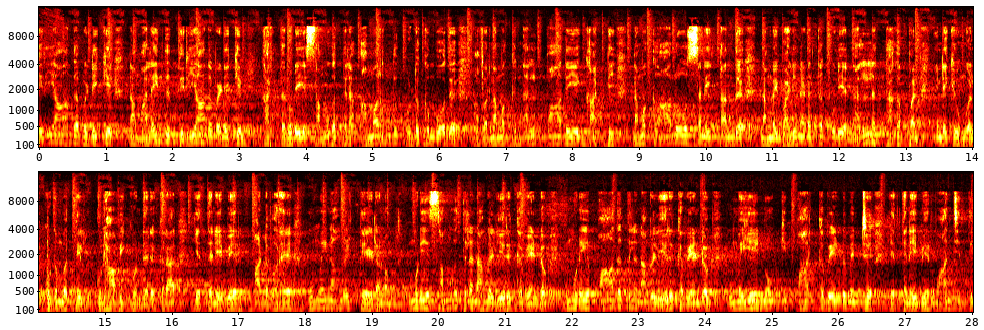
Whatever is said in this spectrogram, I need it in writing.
தெரியாதபடிக்கு நாம் அலைந்து தெரியாதபடிக்கு கர்த்தருடைய சமூகத்தில் அமர்ந்து கொடுக்கும்போது அவர் நமக்கு நல் பாதையை காட்டி நமக்கு ஆலோசனை தந்து நம்மை வழிநடத்தக்கூடிய நல்ல தகப்பன் இன்றைக்கு உங்கள் குடும்பத்தில் உலாவிக் கொண்டிருக்கிறார். எத்தனை பேர்? ஆண்டவரே உம்மை நாங்கள் தேடணும். உம்முடைய சமூகத்தில் நாங்கள் இருக்க வேண்டும். உம்முடைய பாதத்தில் நாங்கள் இருக்க வேண்டும். உண்மையே நோக்கி பார்க்க வேண்டும் என்று எத்தனை பேர் வாஞ்சித்து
